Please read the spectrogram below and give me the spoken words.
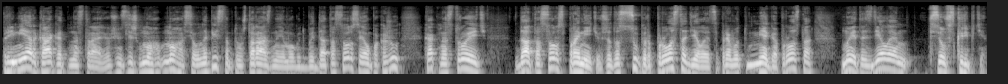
пример, как это настраивать. В общем, слишком много, много всего написано, потому что разные могут быть data source. Я вам покажу, как настроить Data Source Prometheus. Это супер просто делается, прям вот мега просто. Мы это сделаем все в скрипте.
